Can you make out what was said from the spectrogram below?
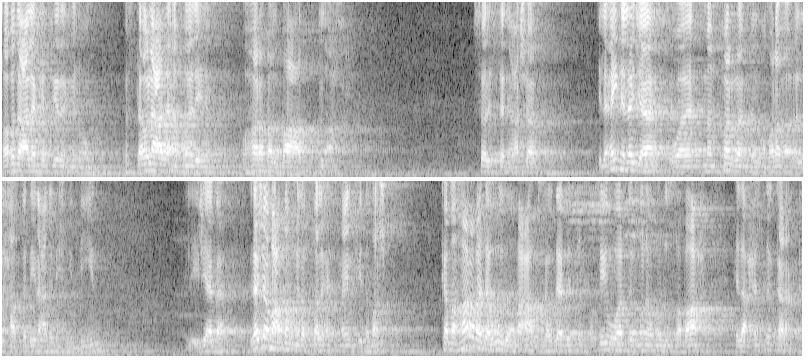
قبض على كثير منهم واستولى على أموالهم وهرب البعض الآخر. السؤال الثاني عشر. إلى أين لجأ ومن فر من الأمراء الحاقدين على نجم الدين؟ الإجابة لجأ بعضهم إلى الصالح إسماعيل في دمشق كما هرب داود ومعه سوداء بنت الفقيه وورد المنى ونور الصباح إلى حصن الكرك.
